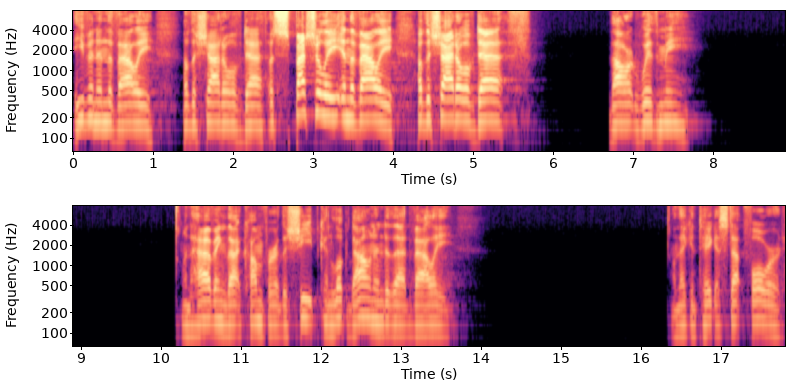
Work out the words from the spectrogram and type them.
Even in the valley of the shadow of death, especially in the valley of the shadow of death, thou art with me. And having that comfort, the sheep can look down into that valley and they can take a step forward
